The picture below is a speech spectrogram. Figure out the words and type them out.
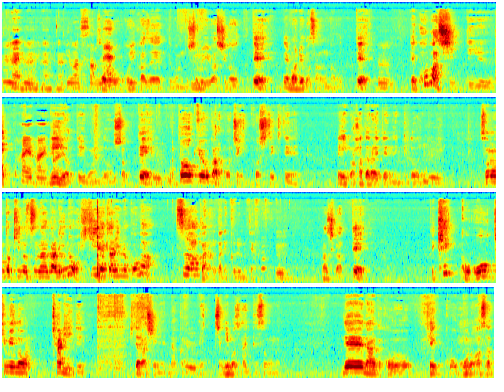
うんはいはいはいはい。岩瀬さんそうね追い風ってバンドしてるイワシがおって、で丸山さんがおってうん。で小橋っていうはいはいはい。リーヨっていうバンドをしとって、うん。東京からこっち引っ越してきてで今働いてんねんけど、うん。その時のつながりの弾き語りの子がツアーかなんかで来るみたいなうん。話があってで結構大きめのキャリーで来たらしいねん。なんかうん。めっちゃ荷物入ってそうな、でなんかこう結構物漁っ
